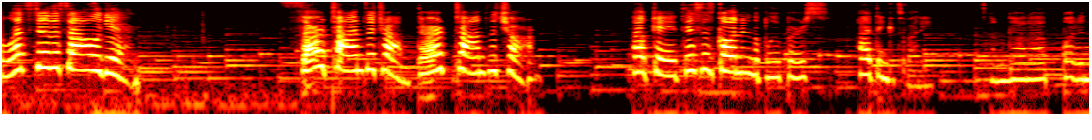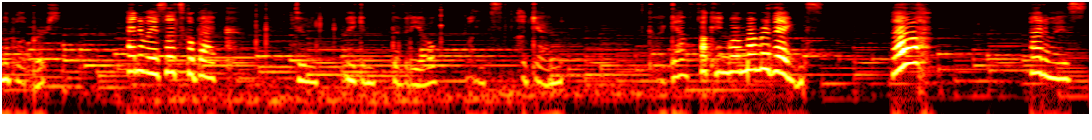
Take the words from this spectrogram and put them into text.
let's do this all again. Third time's a charm. Third time's a charm. Okay, this is going in the bloopers. I think it's funny. So I'm gonna put in the bloopers. Anyways, let's go back to making the video once again. Cause I can't fucking remember things. Ah! Anyways.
